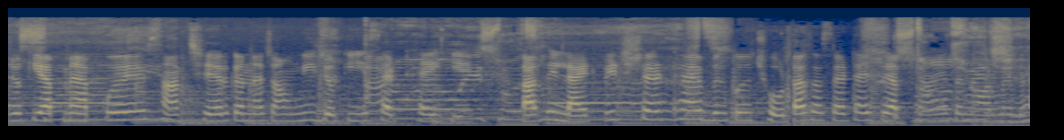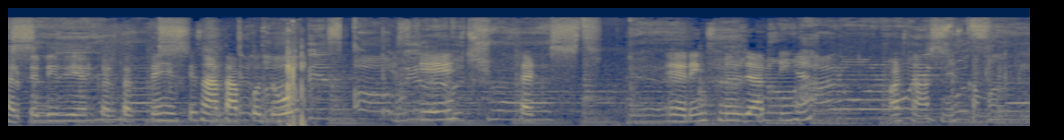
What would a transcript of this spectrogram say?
जो कि आप मैं आपको साथ शेयर करना चाहूँगी जो कि सेट है ये। काफ़ी लाइट वेट सेट है बिल्कुल छोटा सा सेट है इसे आप चाहें तो नॉर्मल घर पर भी वेयर कर सकते हैं। इसके साथ आपको दो इसके सेट इयर मिल जाती हैं और साथ में इसका का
